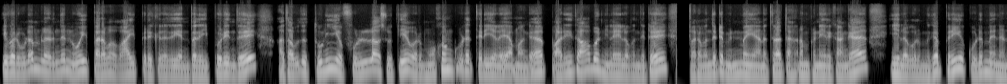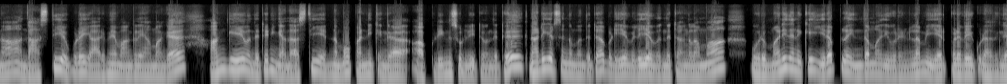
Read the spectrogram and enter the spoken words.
இவர் உடம்புல இருந்து நோய் பரவ வாய்ப்பு இருக்கிறது என்பதை புரிந்து அதாவது துணியை ஃபுல்லாக சுற்றி ஒரு முகம் கூட தெரியலையாமாங்க. பரிதாப நிலையில் வந்துட்டு அவரை வந்துட்டு மின்மயானத்தில் தகனம் பண்ணியிருக்காங்க. இதில் ஒரு மிகப்பெரிய பெரிய கொடுமை என்னன்னா அந்த அஸ்தியை கூட யாருமே வாங்கலையாமாங்க? அங்கேயே வந்துட்டு நீங்கள் அந்த அஸ்தியை என்னமோ பண்ணிக்கங்க அப்படின்னு சொல்லிட்டு வந்துட்டு நடிகர் சங்கம் வந்துட்டு அப்படியே வெளியே வந்துட்டாங்களாமா? ஒரு மனிதனுக்கு இறப்புல இந்த மாதிரி ஒரு நிலைமை ஏற்படவே கூடாதுங்க.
